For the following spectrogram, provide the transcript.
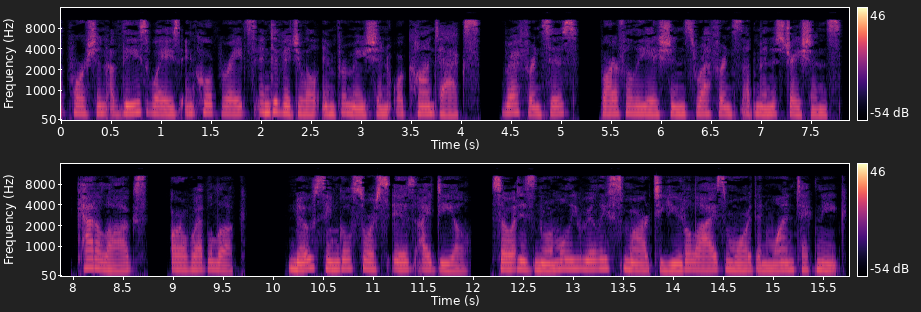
A portion of these ways incorporates individual information or contacts, references, bar affiliations reference administrations, catalogs, or a web look. No single source is ideal, so it is normally really smart to utilize more than one technique.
